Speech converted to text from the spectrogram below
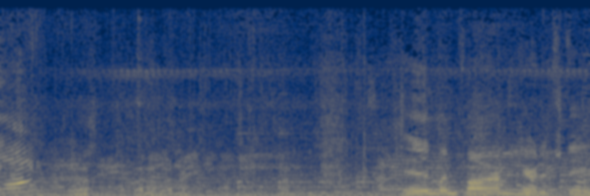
Yeah. Yeah. Right now, right now. Inland Farm Heritage Day.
